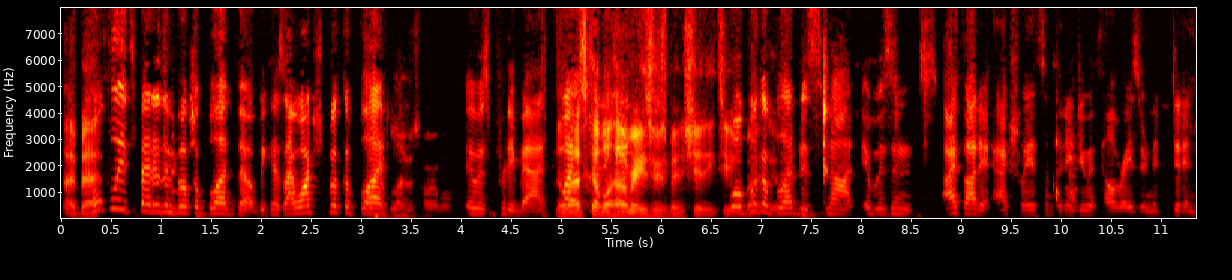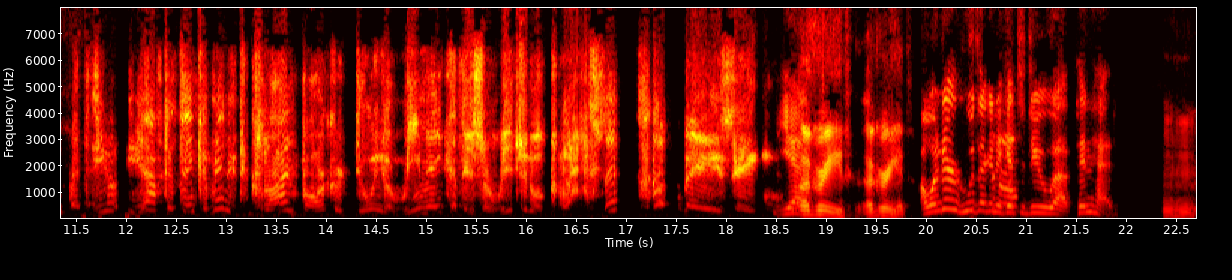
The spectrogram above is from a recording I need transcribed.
I bet. Hopefully, it's better than Book of Blood though, because I watched Book of Book Blood. of Blood was horrible. It was pretty bad. The But last couple again- Hellraisers been shitty too. Well, but, Book of you know. Blood was not. It wasn't. I thought it actually had something to do with Hellraiser, and it didn't. You, you have to think a minute. Clive Barker doing a remake of his original classic? Amazing. Yes. Agreed. Agreed. I wonder who they're gonna get to do uh, Pinhead. hmm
